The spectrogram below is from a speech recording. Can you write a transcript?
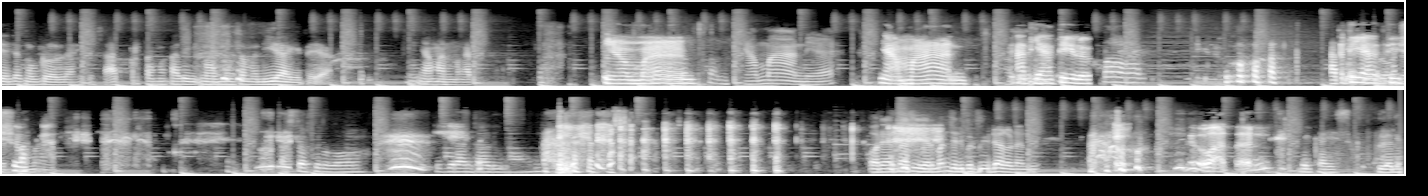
diajak ngobrol lah itu saat pertama kali ngomong sama dia gitu ya nyaman banget Nyaman, nyaman ya nyaman. Hati-hati loh. Hati-hati, bro. Sob. Astagfirullah. Pikiran kalian. orientasi Herman jadi berbeda loh nanti Waton. Eh, guys bulan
